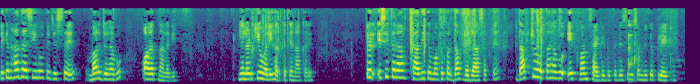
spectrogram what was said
لیکن حد ایسی ہو کہ جس سے مرد جو ہے وہ عورت نہ لگے یا لڑکیوں والی حرکتیں نہ کرے۔ پھر اسی طرح شادی کے موقع پر دف بجا سکتے ہیں۔ دف جو ہوتا ہے وہ ایک ون سائڈیڈ ہوتا ہے، جیسے یہ سمجھے کہ پلیٹ ہے۔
